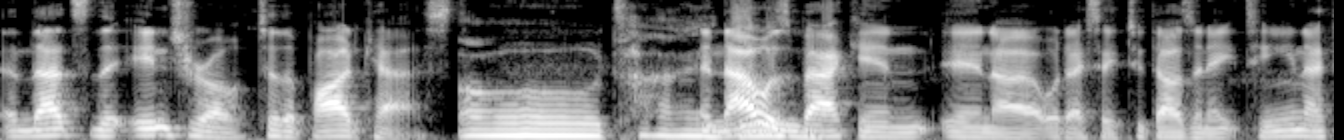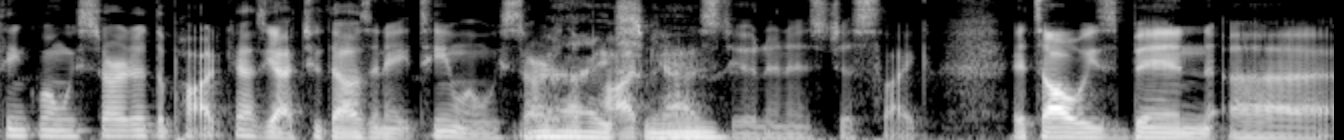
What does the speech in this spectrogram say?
And that's the intro to the podcast oh, tight. and that was back in in uh what did I say 2018 I think when we started the podcast yeah 2018 when we started the podcast man. dude and it's just like it's always been uh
